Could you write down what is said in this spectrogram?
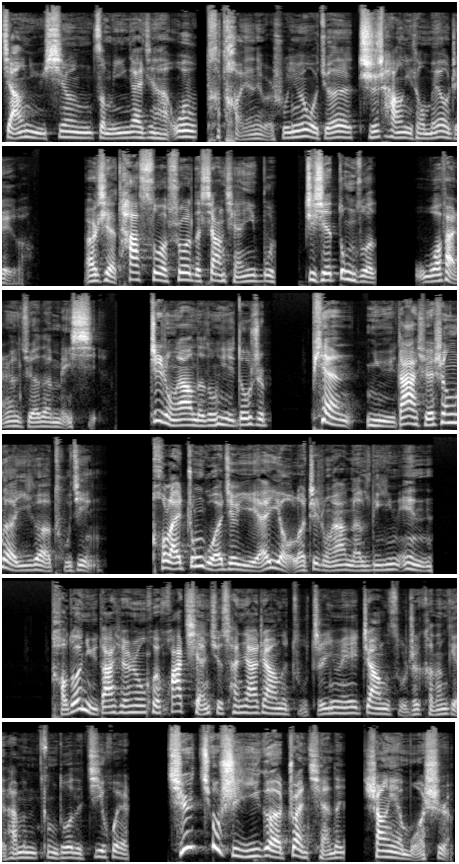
讲女性怎么应该进行。我特讨厌那本书，因为我觉得职场里头没有这个，而且他所说的“向前一步”这些动作，我反正觉得没戏。这种样的东西都是骗女大学生的一个途径。后来中国就也有了这种样的 Lean In。好多女大学生会花钱去参加这样的组织，因为这样的组织可能给他们更多的机会。其实就是一个赚钱的商业模式。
